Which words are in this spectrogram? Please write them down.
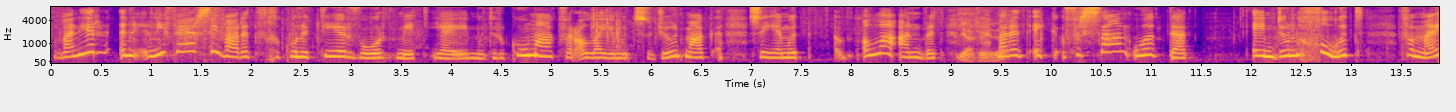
Wanneer in in die versie waar dit gekonnekteer word met jy moet ruku maak vir Allah, jy moet sujud maak, so jy moet uh, Allah aanbid. Ja, so maar dit ek verstaan ook dat en doen goed vir my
